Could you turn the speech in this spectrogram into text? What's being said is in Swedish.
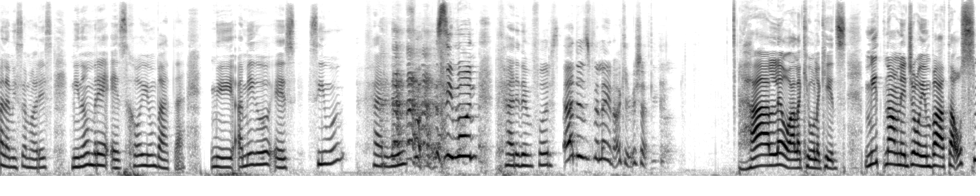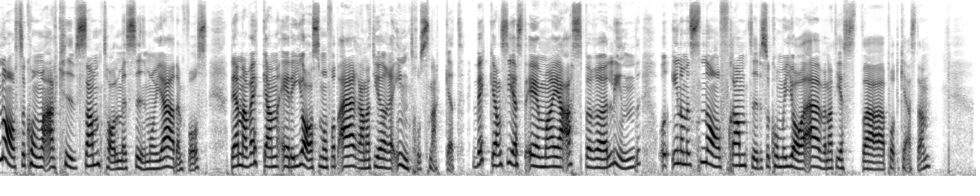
Hola mis amores, mi nombre es Joy Umbata. Mi amigo es Simon Hardenfors. Simon Hardenfors. Ah, du spelar in. Okej, vi kör. Hallå alla coola kids! Mitt namn är Joy Umbata och snart så kommer Arkivsamtal med Simon Gärdenfors. Denna veckan är det jag som har fått äran att göra introsnacket. Veckans gäst är Maja Asperö Lind och inom en snar framtid så kommer jag även att gästa podcasten.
